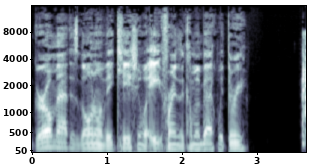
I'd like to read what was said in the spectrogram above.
Girl math is going on vacation with eight friends and coming back with three.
